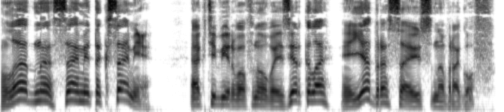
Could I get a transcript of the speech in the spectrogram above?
Ладно, сами так сами. Активировав новое зеркало, я бросаюсь на врагов.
